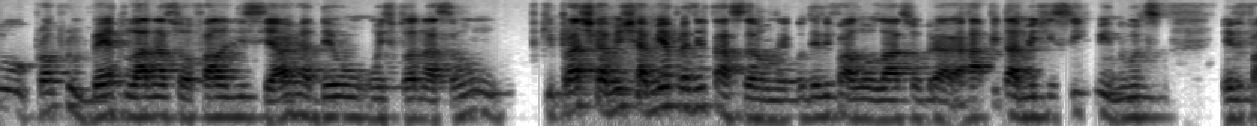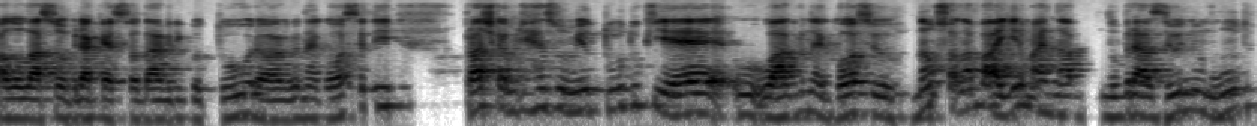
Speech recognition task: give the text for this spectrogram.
o próprio Beto, lá na sua fala inicial, já deu uma explanação que praticamente é a minha apresentação, né? Quando ele falou lá sobre, a, rapidamente, em cinco minutos, ele falou lá sobre a questão da agricultura, o agronegócio, ele praticamente resumiu tudo que é o, o agronegócio, não só na Bahia, mas na, no Brasil e no mundo.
